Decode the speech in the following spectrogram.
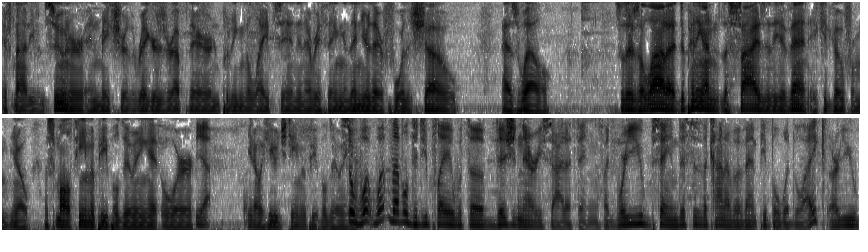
if not even sooner, and make sure the riggers are up there and putting the lights in and everything. And then you're there for the show as well. So there's a lot of depending on the size of the event, it could go from you know a small team of people doing it or Yeah. You know a huge team of people doing So it. what what level did you play with the visionary side of things? Like, were you saying this is the kind of event people would like? Are you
